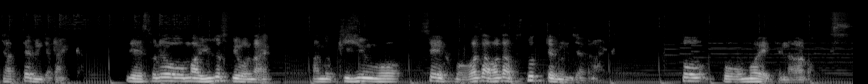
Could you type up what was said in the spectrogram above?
やってるんじゃないか。で、それをまあ許すようなあの基準を政府もわざわざ作ってるんじゃないかと思えてならないです。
